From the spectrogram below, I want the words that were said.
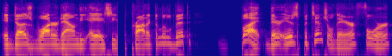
it does water down the AAC product a little bit, but there is potential there for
